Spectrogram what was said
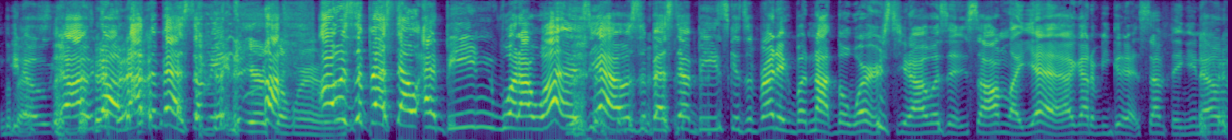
The you know, best. yeah, no, not the best. I mean, You're somewhere. I was the best at, at being what I was. Yeah, I was the best at being schizophrenic, but not the worst. You know, I wasn't. So I'm like, yeah, I got to be good at something. You know,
